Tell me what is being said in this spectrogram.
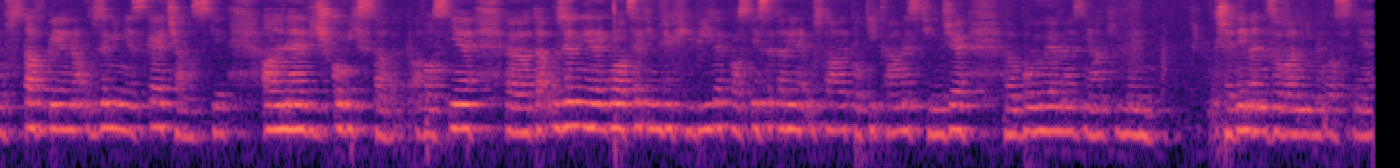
dostavbě na území městské části, ale ne výškových staveb. A vlastně eh, ta územní regulace tím, že chybí, tak vlastně se tady neustále potýkáme s tím, že eh, bojujeme s nějakými předimenzovanými vlastně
